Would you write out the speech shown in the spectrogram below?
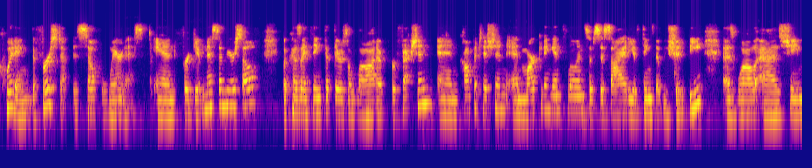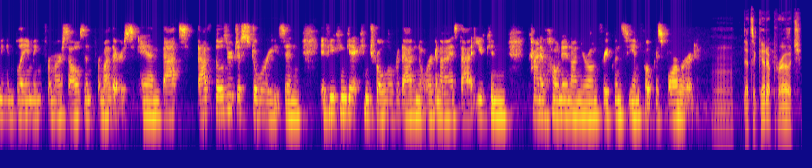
quitting, the first step is self awareness and forgiveness of yourself because I think that there's a lot of perfection and competition and marketing influence of society of things that we should be, as well as shaming and blaming from ourselves and from others. And that's that those are just stories. And if you can get control over that and organize that, you can kind of hone in on your own frequency and focus forward. That's a good approach.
